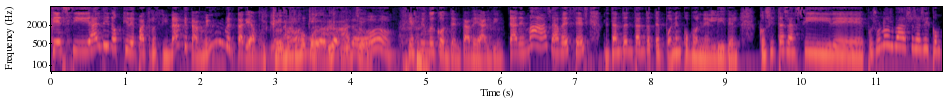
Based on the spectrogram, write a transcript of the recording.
que si Aldi nos quiere patrocinar, que también inventaría muy bien. Claro, ¿no? molaría mucho. estoy muy contenta de Aldi. Además, a veces, de tanto en tanto te ponen como en el Lidl, cositas así de, pues unos vasos así con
